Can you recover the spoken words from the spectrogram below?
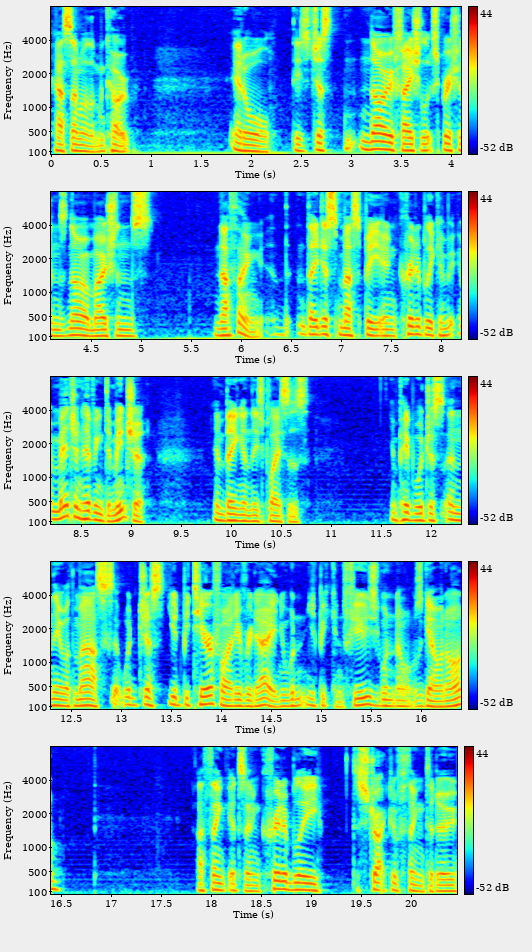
how some of them cope at all. There's just no facial expressions, no emotions, nothing. They just must be incredibly. Conv- Imagine having dementia and being in these places, and people were just in there with masks. It would just you'd be terrified every day, and you wouldn't. You'd be confused. You wouldn't know what was going on. I think it's an incredibly destructive thing to do.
